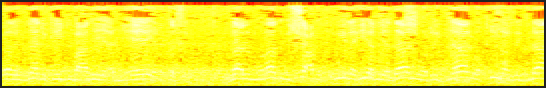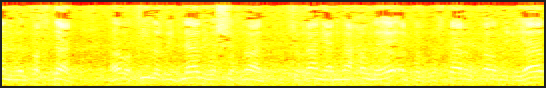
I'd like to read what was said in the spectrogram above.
فلذلك يجب عليه أن إيه يغتسل. قال المراد بالشعر الطويلة هي اليدان والرجلان وقيل الرجلان والفخذان. وقيل الرجلان والشفران. الشفران يعني ما حول إيه؟ الفرد. واختار القاضي عياض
